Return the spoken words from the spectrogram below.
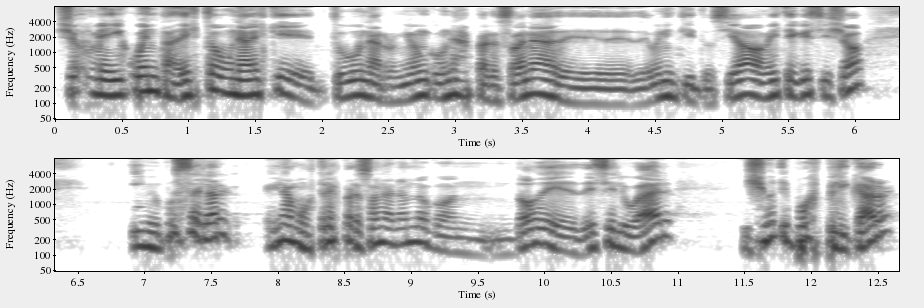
Yo me di cuenta de esto una vez que tuve una reunión con unas personas de, de- de una institución, ¿viste? ¿Qué sé yo? Y me puse a hablar, éramos tres personas hablando con dos de, de ese lugar, y yo no te puedo explicar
